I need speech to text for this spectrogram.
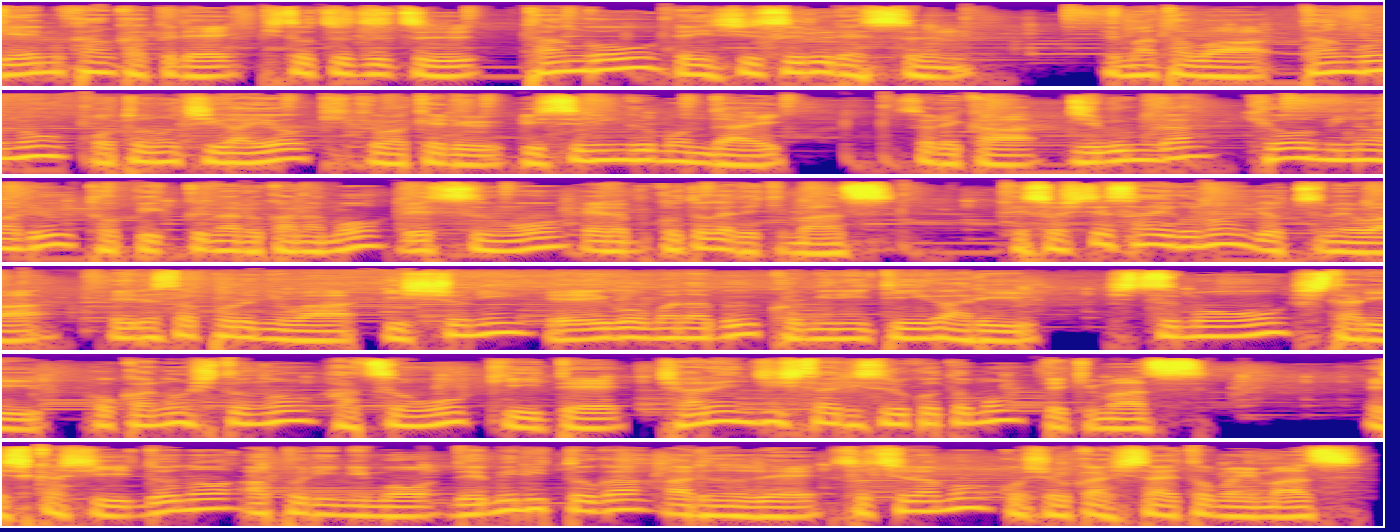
ゲーム感覚で一つずつ単語を練習するレッスンまたは単語の音の違いを聞き分けるリスニング問題それか自分が興味のあるトピックなどからもレッスンを選ぶことができますそして最後の4つ目はエルサポロには一緒に英語を学ぶコミュニティがあり質問をしたり他の人の発音を聞いてチャレンジしたりすることもできますしかし、どのアプリにもデメリットがあるので、そちらもご紹介したいと思います。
